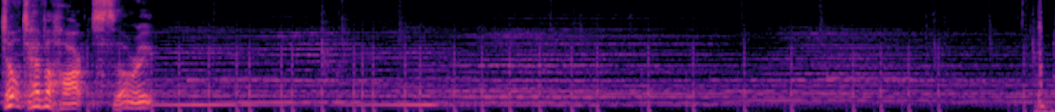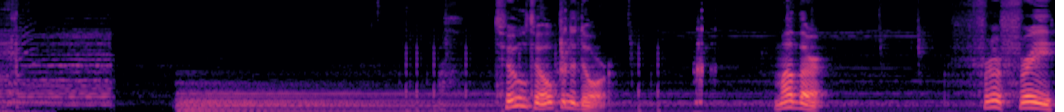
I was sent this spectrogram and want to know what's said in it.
don't have a heart, sorry. Tool to open the door. Mother. For free.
